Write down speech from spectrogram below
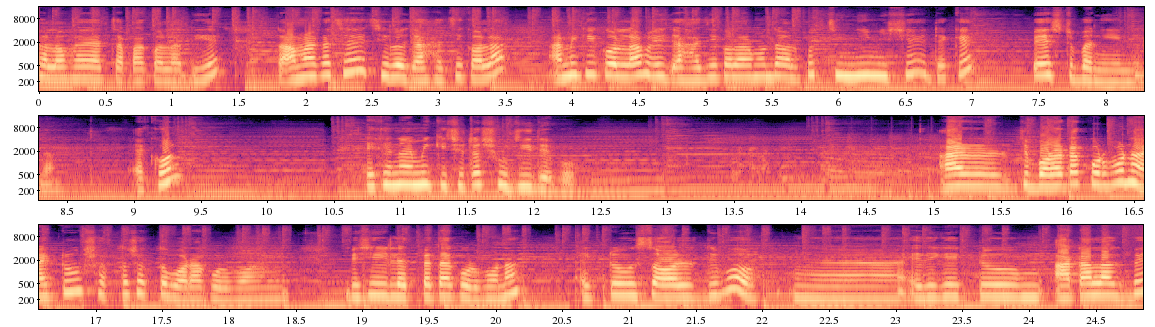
ভালো হয় আর চাপা কলা দিয়ে। তো আমার কাছে ছিল জাহাজি কলা। আমি কি করলাম, এই জাহাজি কলার মধ্যে অল্প চিনি মিশিয়ে এটাকে পেস্ট বানিয়ে নিলাম। এখন এখানে আমি কিছুটা সুজি দেব। আর যে বড়াটা করব না, একটু শক্ত শক্ত বড়া করব আমি। বেশি লেতপেতা করব না। একটু সল্ট দিব এদিকে একটু আটা লাগবে,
